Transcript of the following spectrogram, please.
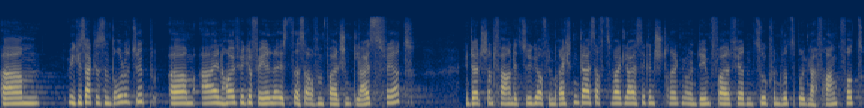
Ähm, wie gesagt, das ist ein Prototyp. Ähm, ein häufiger Fehler ist, dass er auf dem falschen Gleis fährt. In Deutschland fahren die Züge auf dem rechten Gleis auf zweigleisigen Strecken und in dem Fall fährt ein Zug von Würzburg nach Frankfurt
